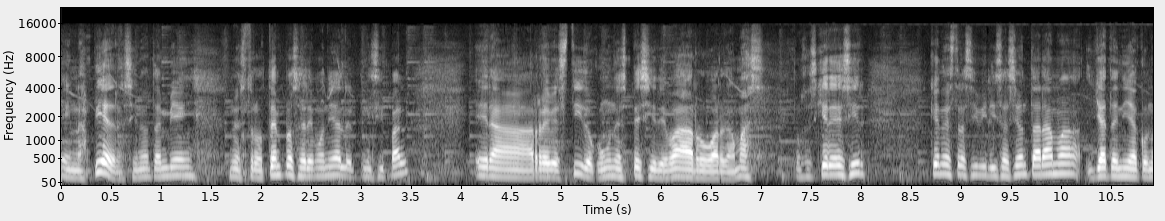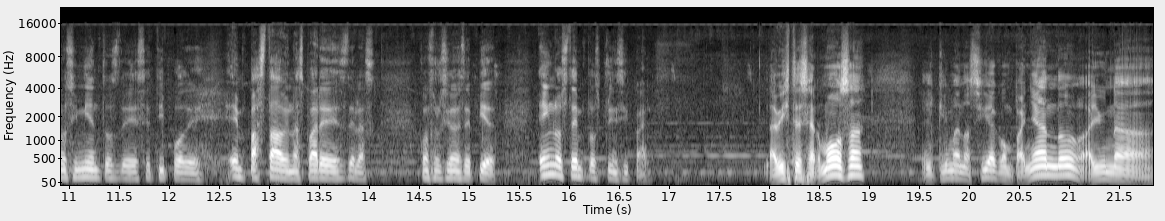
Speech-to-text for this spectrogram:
en las piedras, sino también nuestro templo ceremonial, el principal, era revestido con una especie de barro o argamasa. Entonces quiere decir que nuestra civilización tarama ya tenía conocimientos de ese tipo de empastado en las paredes de las construcciones de piedra, en los templos principales. La vista es hermosa, el clima nos sigue acompañando, hay una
